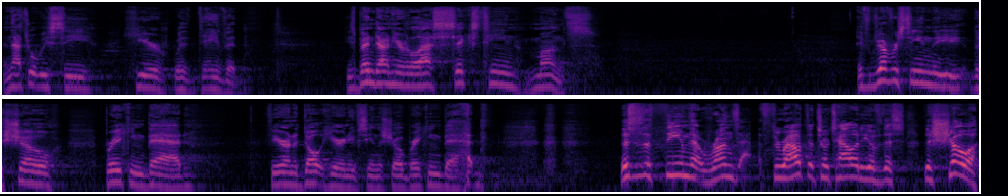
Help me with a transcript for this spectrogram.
And that's what we see here with David. He's been down here for the last 16 months. If you've ever seen the, the show Breaking Bad, if you're an adult here and you've seen the show Breaking Bad, this is a theme that runs throughout the totality of this, this show. A,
